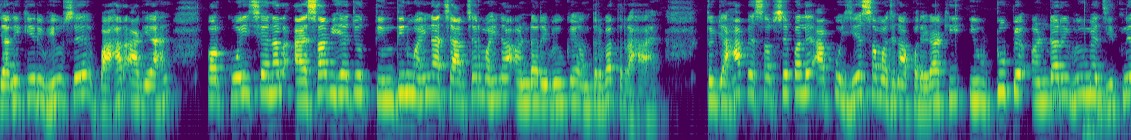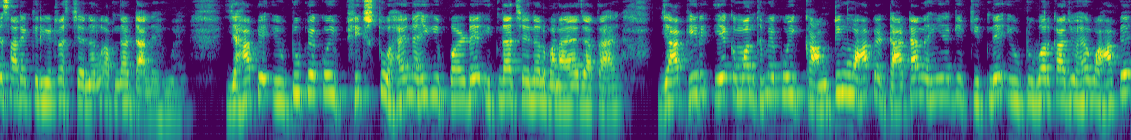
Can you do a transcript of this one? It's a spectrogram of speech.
यानी कि रिव्यू से बाहर आ गया है और कोई चैनल ऐसा भी है जो तीन तीन महीना चार चार महीना अंडर रिव्यू के अंतर्गत रहा है। तो यहाँ पे सबसे पहले आपको ये समझना पड़ेगा कि यूट्यूब पे अंडर रिव्यू में जितने सारे क्रिएटर्स चैनल अपना डाले हुए हैं। यहाँ पे यूट्यूब पे कोई फिक्स तो है नहीं कि पर डे इतना चैनल बनाया जाता है। या फिर एक मंथ में कोई काउंटिंग वहाँ पे डाटा नहीं है कि कितने यूट्यूबर का जो है वहाँ पे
